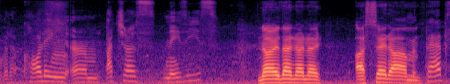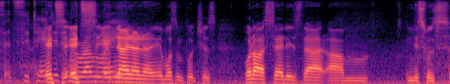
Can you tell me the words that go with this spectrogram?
what are calling um, butchers Nazis? No, no, no, no. I said um. Perhaps it's citated it's, in it's, the wrong it, way. No, no, no. It wasn't butchers. What I said is that um, and this was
